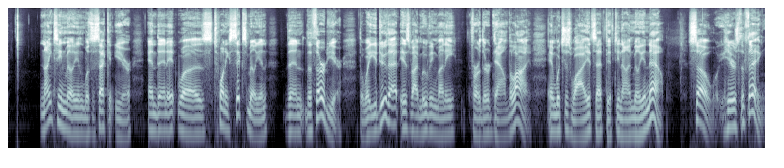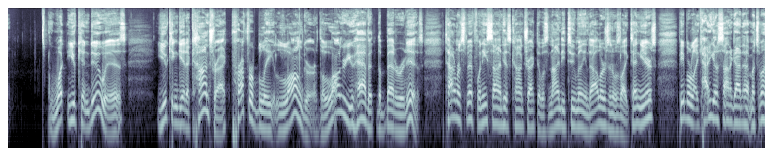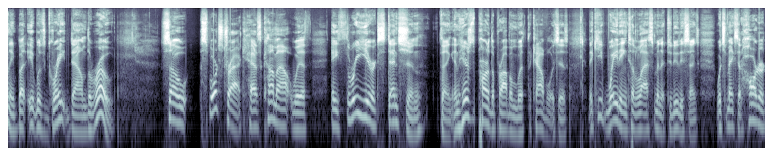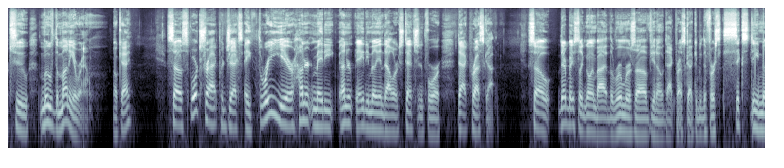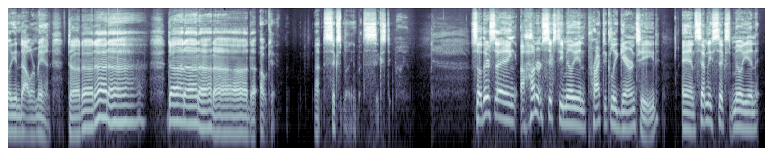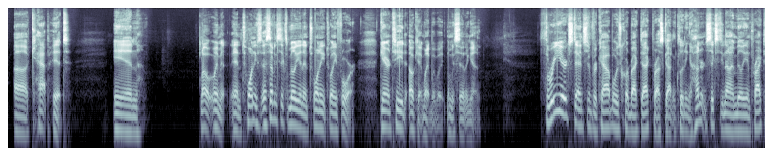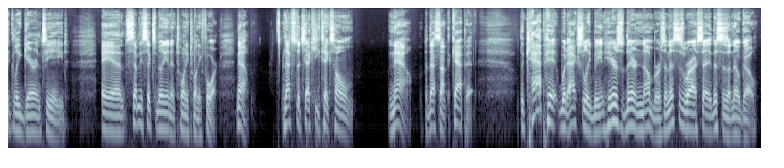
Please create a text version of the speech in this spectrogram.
19 million was the second year and then it was 26 million than the third year. The way you do that is by moving money further down the line, and which is why it's at 59 million now. So here's the thing what you can do is you can get a contract, preferably longer. The longer you have it, the better it is. Tyron Smith, when he signed his contract that was $92 million and it was like 10 years, people were like, How are you going to sign a guy that much money? But it was great down the road. So Spotrac has come out with a three-year extension thing. And here's part of the problem with the Cowboys is they keep waiting till the last minute to do these things, which makes it harder to move the money around. Okay. So Spotrac projects a three-year, 180, $180 million extension for Dak Prescott. So they're basically going by the rumors of, you know, Dak Prescott could be the first $60 million man. Da da da da. Da da da da da. Okay. Not 6 million, but 60 million. So they're saying 160 million practically guaranteed and 76 million uh, cap hit in Oh, wait a minute. And 20 uh, 76 million in 2024 guaranteed. Okay, wait, wait, wait. Let me say it again. Three-year extension for Cowboys quarterback Dak Prescott, including 169 million practically guaranteed, and 76 million in 2024. Now, that's the check he takes home now, but that's not the cap hit. The cap hit would actually be, and here's their numbers, and this is where I say this is a no-go.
